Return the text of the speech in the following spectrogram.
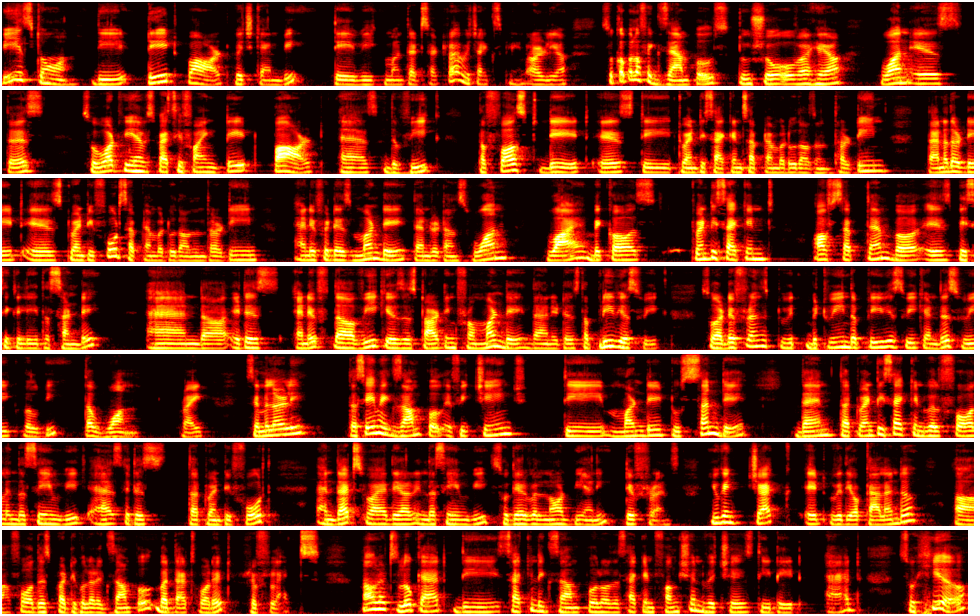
based on the date part which can be day, week, month, etc. which I explained earlier. So a couple of examples to show over here. One is this so what we have specifying date part as the week. The first date is the 22nd September 2013. The another date is 24 September 2013. And if it is Monday, then returns 1. Why? Because 22nd of September is basically the Sunday and uh, it is and if the week is starting from Monday then it is the previous week so a difference between the previous week and this week will be the 1 right? Similarly, the same example, if we change the Monday to Sunday, then the 22nd will fall in the same week as it is the 24th and that's why they are in the same week so there will not be any difference. You can check it with your calendar uh, for this particular example but that's what it reflects. Now let's look at the second example or the second function which is the date add. So here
